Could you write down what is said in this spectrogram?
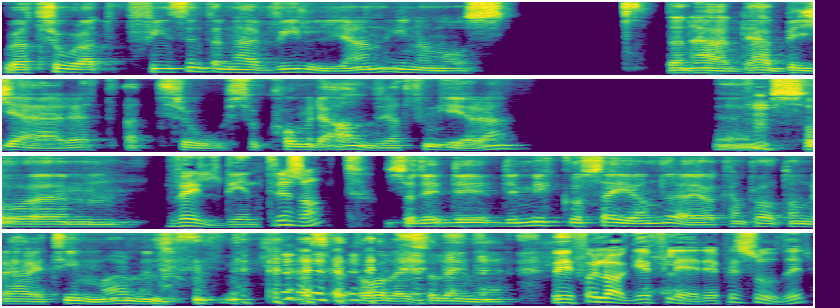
Och jag tror att finns inte den här viljan inom oss, den här, det här begäret att tro, så kommer det aldrig att fungera. Mm. Så, um, Väldigt intressant. Så det, det, det, är mycket att säga om det där. Jag kan prata om det här i timmar, men jag ska inte hålla i så länge. Vi får laga fler episoder.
